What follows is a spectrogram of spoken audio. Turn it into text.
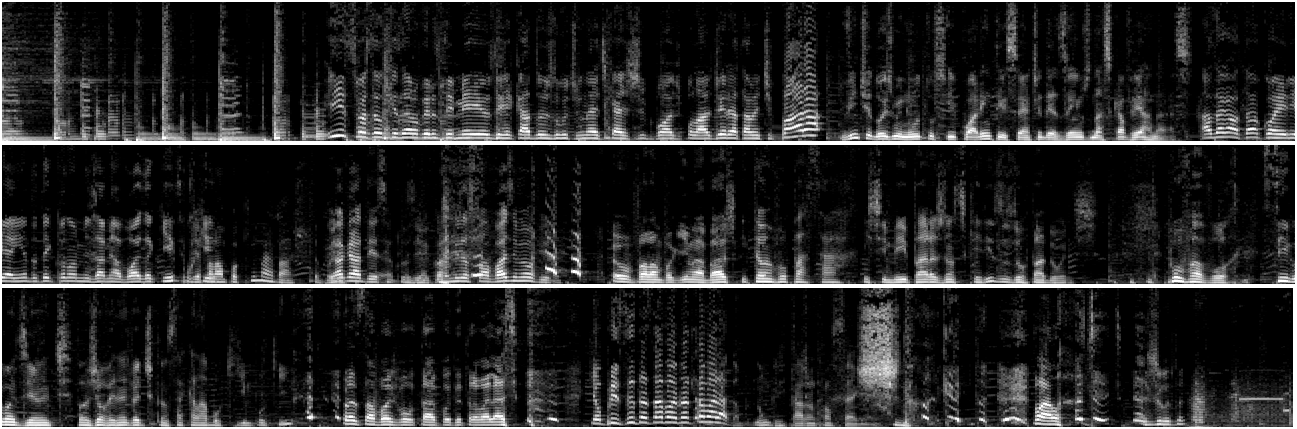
E se você não quiser ouvir os e-mails e recados do último Netcast, pode pular diretamente para 22 minutos e 47 desenhos nas cavernas. Azagal, tá uma correria ainda, tem que economizar minha voz aqui. Você porque... podia falar um pouquinho mais baixo. Eu, podia- agradeço, inclusive. Economiza sua voz e meu ouvido. Eu vou falar um pouquinho mais baixo. Então eu vou passar este e-mail para os nossos queridos usurpadores. Por favor, sigam adiante. O Jovem Nerd vai descansar, calar a boquinha um pouquinho. pra essa voz voltar a poder trabalhar. Que eu preciso dessa voz pra trabalhar. Não, não grita. Cara, não consegue. Shhh, não grita. Vai lá, gente, me ajuda.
